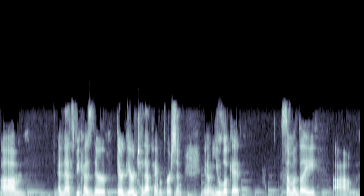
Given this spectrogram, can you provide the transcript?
um, and that's because they're they're geared to that type of person. You know, you look at some of the um,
